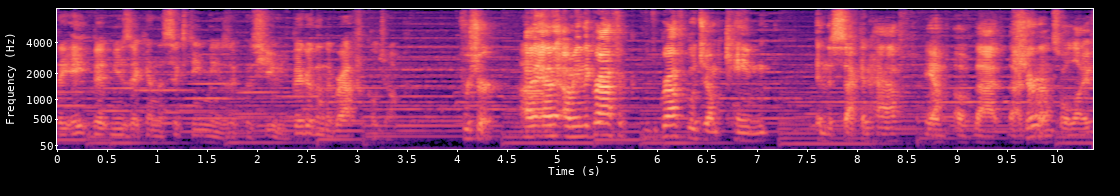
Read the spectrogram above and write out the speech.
the 8-bit music and the 16 music was huge, bigger than the graphical jump. For sure. Um, I, I, I mean, the graphic the graphical jump came in the second half Yeah. of, of that, that Sure. console life.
